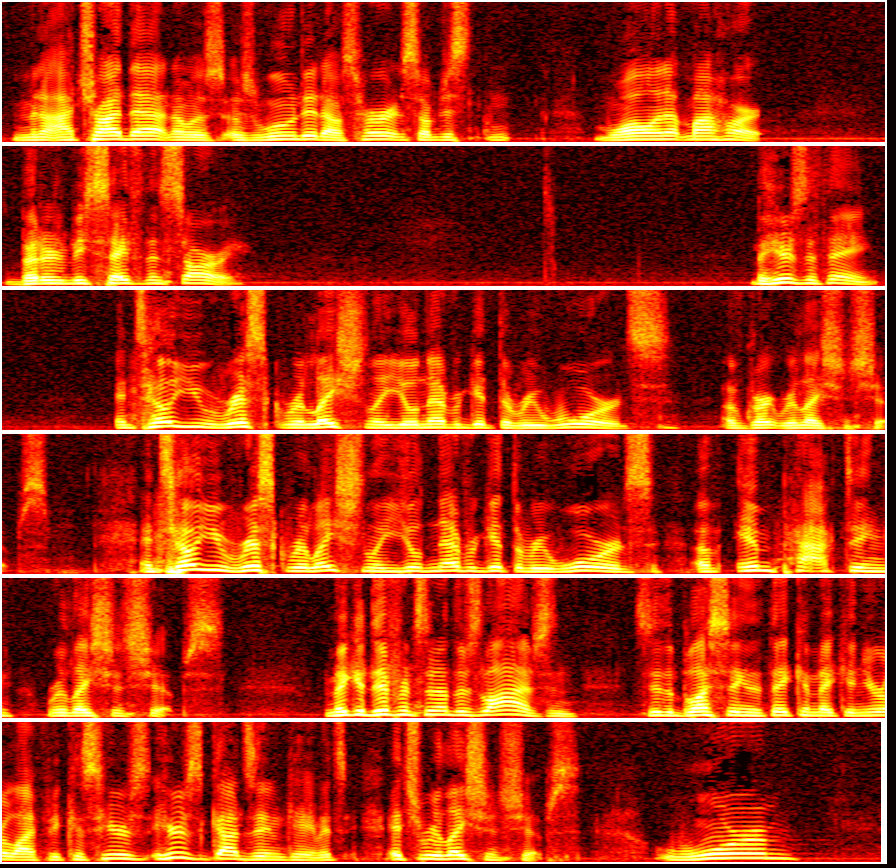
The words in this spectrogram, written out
I mean, I tried that and I was, I was wounded, I was hurt, so I'm just walling up my heart. Better to be safe than sorry. But here's the thing until you risk relationally, you'll never get the rewards of great relationships. Until you risk relationally, you'll never get the rewards of impacting relationships make a difference in others' lives and see the blessing that they can make in your life because here's, here's God's end game it's, it's relationships. Warm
